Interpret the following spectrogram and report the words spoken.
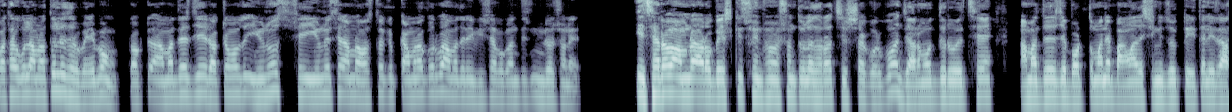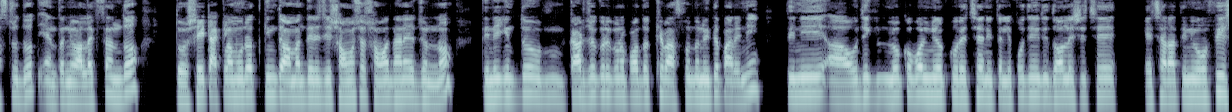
কথাগুলো আমরা তুলে ধরবো এবং ডক্টর, আমাদের যে ডক্টর মোহাম্মদ ইউনুস, সেই ইউনুসের আমরা হস্তক্ষেপ কামনা করব আমাদের এই ভিসা ভোগান্তি নিরসনে। এছাড়াও আমরা আরও বেশ কিছু ইনফরমেশন তুলে ধরার চেষ্টা করব, যার মধ্যে রয়েছে আমাদের যে বর্তমানে বাংলাদেশে নিযুক্ত ইতালির রাষ্ট্রদূত অ্যান্তনিও আলেকসান্দো তো সেই টাকলা মুরাদ কিন্তু আমাদের যে সমস্যা সমাধানের জন্য, তিনি কিন্তু কার্যকরী কোনো পদক্ষেপ পর্যন্ত নিতে পারেনি। তিনি অধিক লোকবল নিয়োগ করেছেন ইতালি প্রতিনিধি দল এসেছে, এছাড়া তিনি অফিস,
